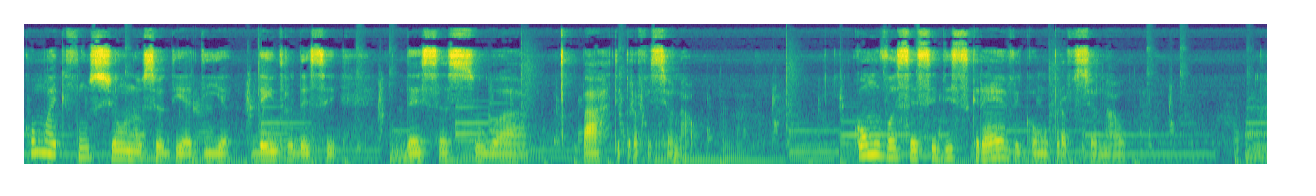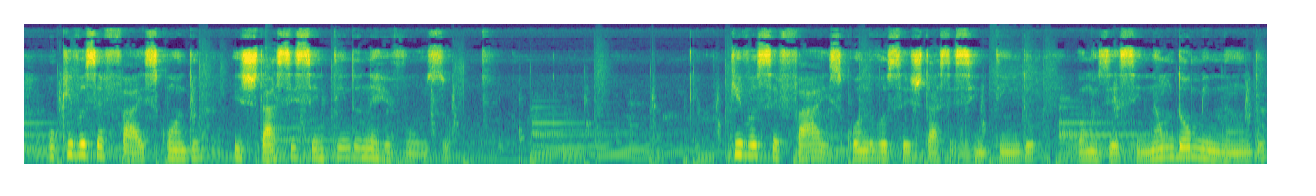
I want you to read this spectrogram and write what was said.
Como é que funciona o seu dia a dia dentro desse dessa sua parte profissional. Como você se descreve como profissional? O que você faz quando está se sentindo nervoso? que você faz quando você está se sentindo, vamos dizer assim, não dominando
